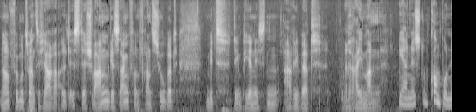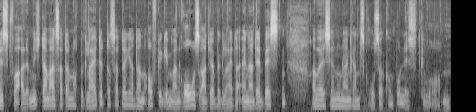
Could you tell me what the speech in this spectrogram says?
na, 25 Jahre alt ist. Der Schwanengesang von Franz Schubert mit dem Pianisten Aribert Reimann. Pianist und Komponist vor allem, nicht? Damals hat er noch begleitet, das hat er ja dann aufgegeben, war ein großartiger Begleiter, einer der besten, aber er ist ja nun ein ganz großer Komponist geworden.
